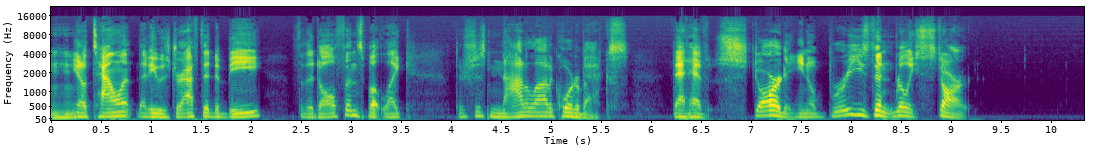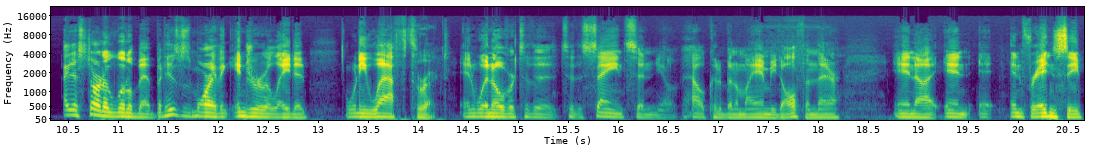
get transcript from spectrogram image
Mm-hmm. you know, talent that he was drafted to be for the Dolphins, but like there's just not a lot of quarterbacks that have started. You know, Brees didn't really start. I guess started a little bit, but his was more, I think, injury related when he left Correct. and went over to the to the Saints, and you know, hell, could have been a Miami Dolphin there, in uh in in free agency.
